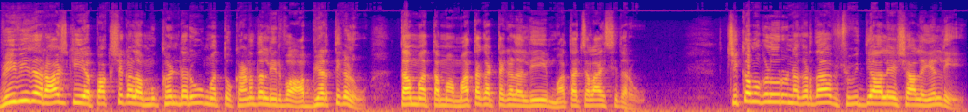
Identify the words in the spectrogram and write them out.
ವಿವಿಧ ರಾಜಕೀಯ ಪಕ್ಷಗಳ ಮುಖಂಡರು ಮತ್ತು ಕಣದಲ್ಲಿರುವ ಅಭ್ಯರ್ಥಿಗಳು ತಮ್ಮ ತಮ್ಮ ಮತಗಟ್ಟೆಗಳಲ್ಲಿ ಮತ ಚಲಾಯಿಸಿದರು. ಚಿಕ್ಕಮಗಳೂರು ನಗರದ ವಿಶ್ವವಿದ್ಯಾಲಯ ಶಾಲೆಯಲ್ಲಿ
